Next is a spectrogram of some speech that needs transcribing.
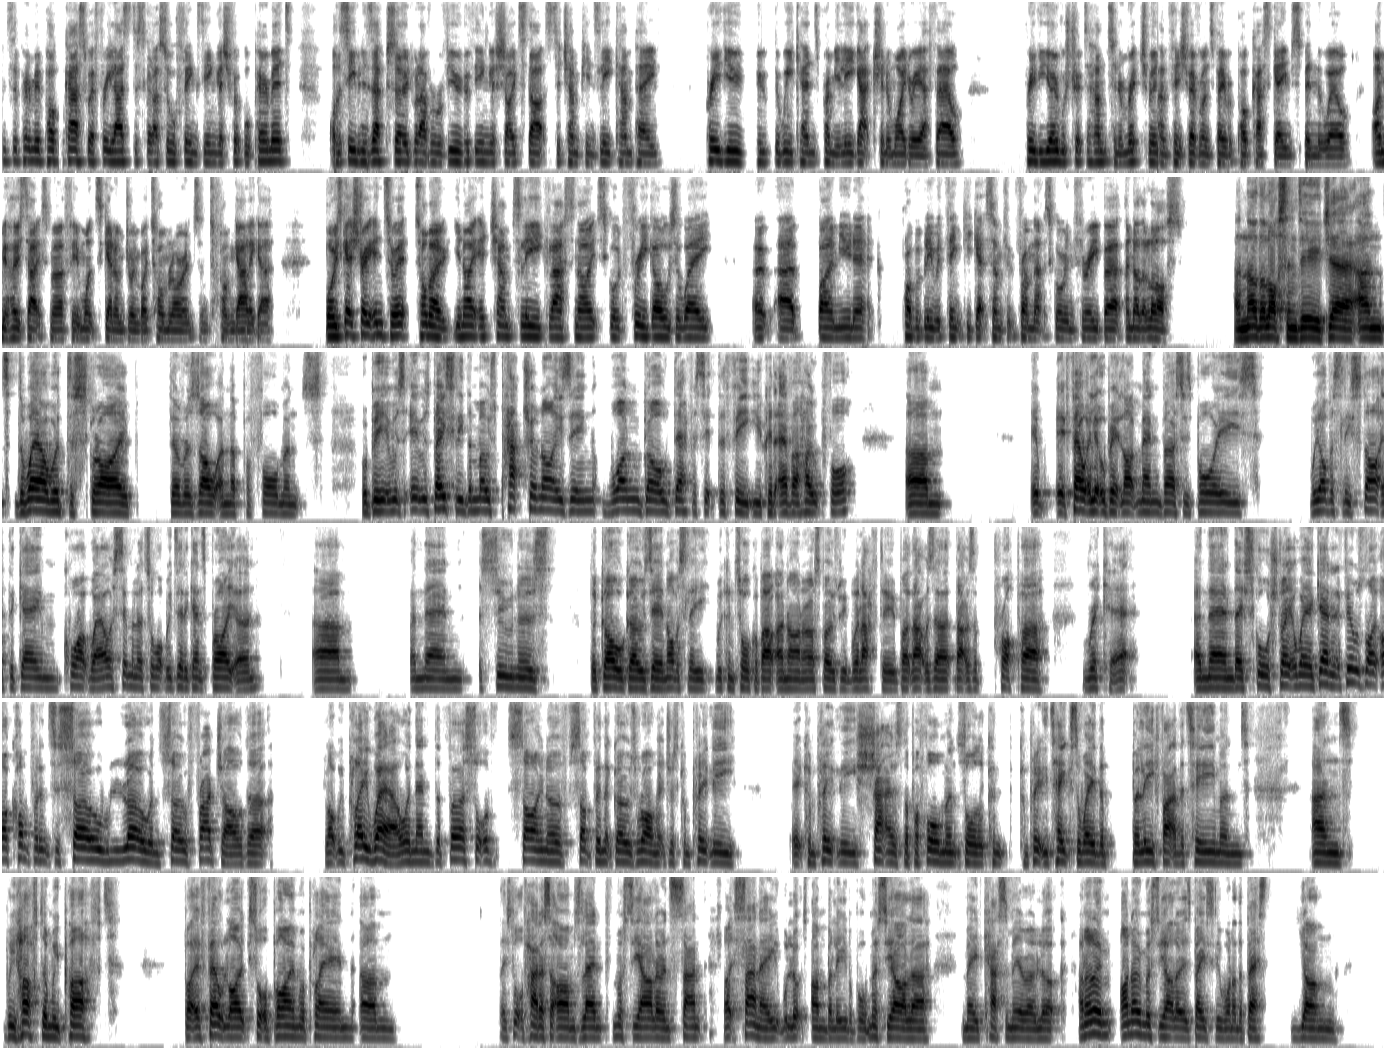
welcome to the Pyramid Podcast, where three lads discuss all things the English football pyramid. On this evening's episode, we'll have a review of the English side starts to Champions League campaign, preview the weekend's Premier League action and wider EFL, preview Yeovil's trip to Hampton and Richmond, and finish with everyone's favourite podcast game, Spin the Wheel. I'm your host, Alex Murphy, and once again, I'm joined by Tom Lawrence and Tom Gallagher. Boys, get straight into it. Tomo, United Champs League last night scored three goals away at uh, Bayern Munich probably would think you get something from that scoring three, but another loss. Another loss indeed, yeah. And the way I would describe the result and the performance would be it was it was basically the most patronizing one goal deficit defeat you could ever hope for. Um it it felt a little bit like men versus boys. We obviously started the game quite well, similar to what we did against Brighton. Um, and then as soon as the goal goes in, obviously we can talk about Onana. I suppose we will have to, but that was a that was a proper ricket. And then they score straight away again, and it feels like our confidence is so low and so fragile that like we play well, and then the first sort of sign of something that goes wrong, it just completely it completely shatters the performance or it completely takes away the belief out of the team and and we huffed and we puffed, but it felt like sort of Bayern were playing. Um, they sort of had us at arm's length. Musiala and San, like Sané, looked unbelievable. Musiala made Casemiro look, and I know I know Musiala is basically one of the best young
